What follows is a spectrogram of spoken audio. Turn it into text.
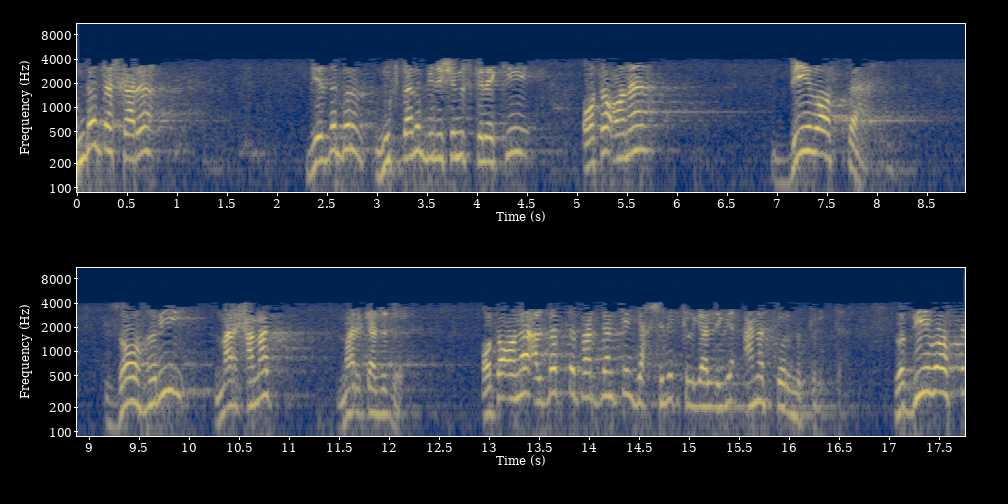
Undan tashqari bu yerda bir nuqtani bilishimiz kerakki ota ona bevosita zohiriy marhamat markazidir. Ota ona albatta farzandga yaxshilik qilganligi aniq ko'rinib turibdi. Va bevosita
